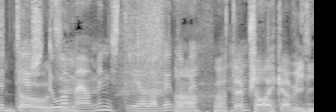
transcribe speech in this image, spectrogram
Bet tieši daudzi. domē un ministrijā labi. labi. À, te pašā laikā viņi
